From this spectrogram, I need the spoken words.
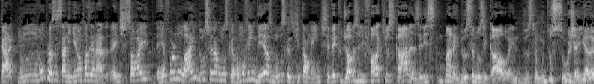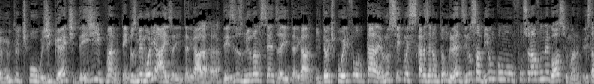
cara, não, não vamos processar ninguém, não vamos fazer nada. A gente só vai reformular a indústria da música. Vamos vender as músicas digitalmente. Você vê que o Jobs ele fala que os caras, eles. Mano, a indústria musical é indústria muito suja e ela é muito, tipo, gigante desde, mano, tempos memoriais aí, tá ligado? Desde os 1900 aí, tá ligado? Então, tipo, ele falou, cara, eu não sei como esses caras eram tão grandes e não sabiam como funcionava um negócio, mano. Eles estavam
